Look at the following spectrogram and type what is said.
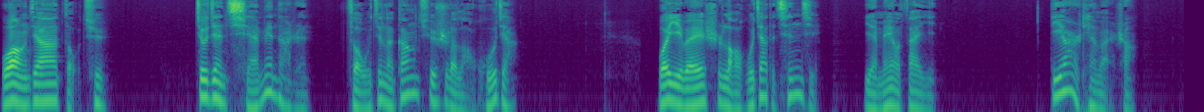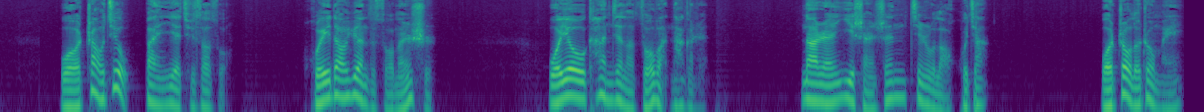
我往家走去，就见前面那人。走进了刚去世的老胡家。我以为是老胡家的亲戚，也没有在意。第二天晚上，我照旧半夜去厕所，回到院子锁门时，我又看见了昨晚那个人。那人一闪身进入老胡家，我皱了皱眉，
